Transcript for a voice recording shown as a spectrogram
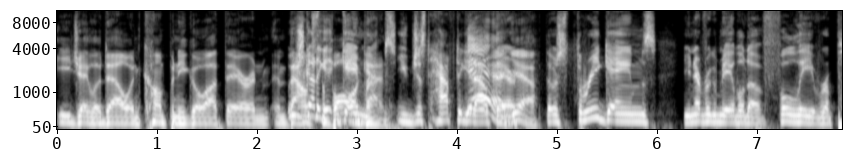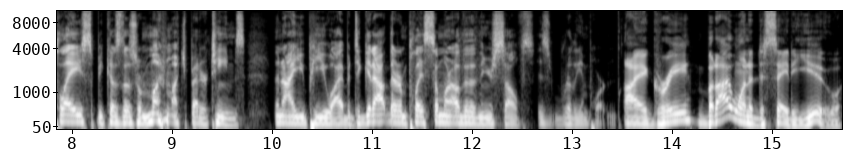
EJ Liddell and company go out there and, and bounce the get ball game again. reps. You just have to get out Yeah, there. yeah. Those three games you're never going to be able to fully replace because those were much much better teams than IUPUI. But to get out there and play someone other than yourselves is really important. I agree, but I wanted to say to you,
